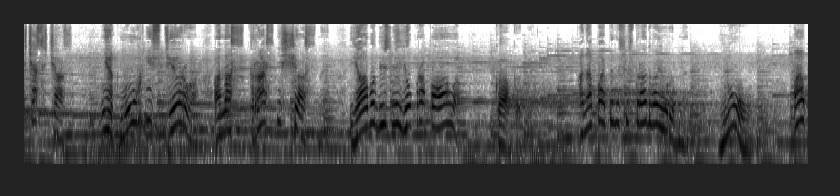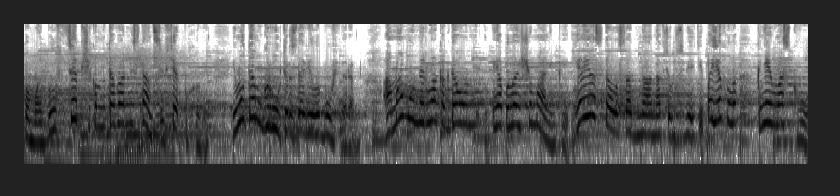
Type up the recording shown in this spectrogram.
Сейчас, сейчас. Нет, Мур не стерва, она страсть несчастная. Я бы без нее пропала. Как это? Она папина сестра двоюродная. Ну, папа мой был сцепщиком на товарной станции в Серпухове. Ему там грудь раздавила буфером. А мама умерла, когда он, я была еще маленькой. Я и осталась одна на всем свете и поехала к ней в Москву.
